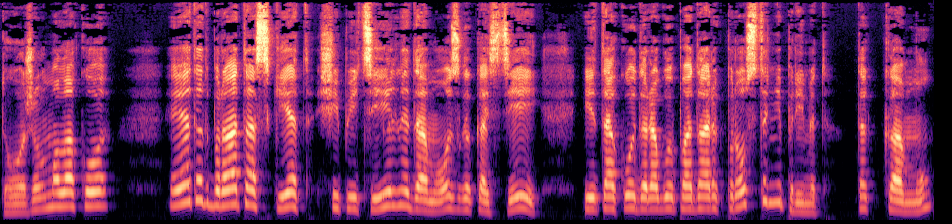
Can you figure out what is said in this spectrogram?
тоже в молоко. Этот брат-аскет, щепетильный до мозга костей, и такой дорогой подарок просто не примет. Так кому?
